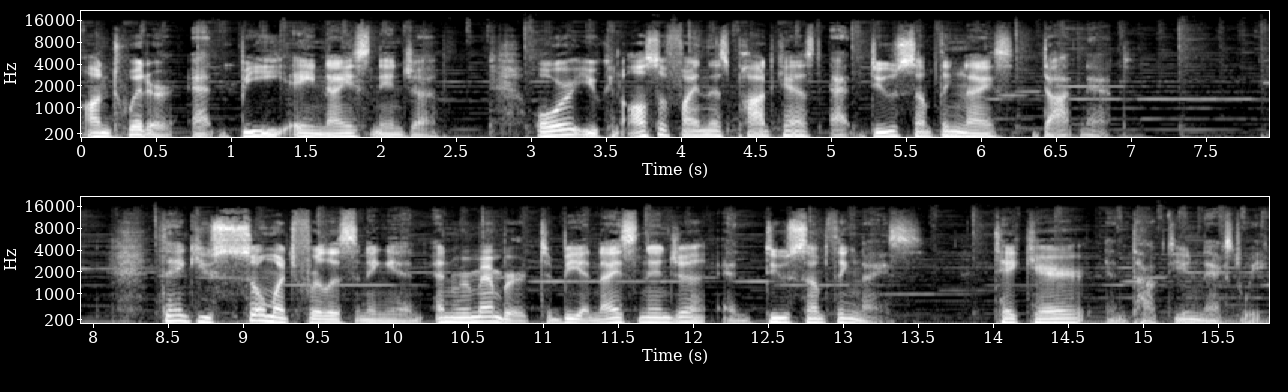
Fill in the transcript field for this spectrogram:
on Twitter at Be a Nice Ninja, or you can also find this podcast at DoSomethingNice.net. Thank you so much for listening in, and remember to be a nice ninja and do something nice. Take care and talk to you next week.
